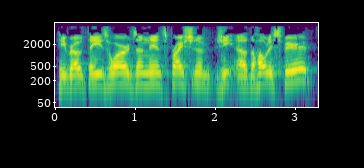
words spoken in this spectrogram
he wrote these words under the inspiration of, G- of the Holy Spirit.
